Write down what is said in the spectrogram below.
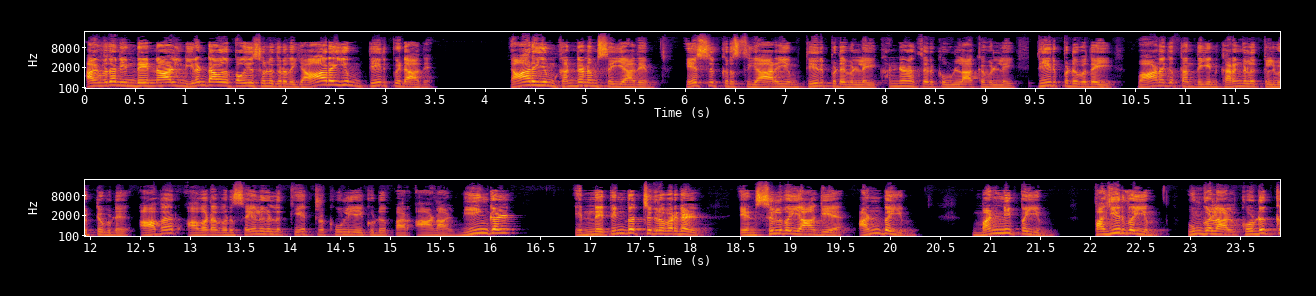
ஆகவேதான் இன்றைய நாளின் இரண்டாவது பகுதி சொல்லுகிறது யாரையும் தீர்ப்பிடாதே யாரையும் கண்டனம் செய்யாதே. இயேசு கிறிஸ்து யாரையும் தீர்ப்பிடவில்லை கண்டனத்திற்கு உள்ளாக்கவில்லை. தீர்ப்பிடுவதை வானக தந்தையின் கரங்களுக்கு விட்டுவிடு. அவர் அவரவர் செயல்களுக்கு ஏற்ற கூலியை கொடுப்பார். ஆனால் நீங்கள் என்னை பின்பற்றுகிறவர்கள். என் சிலுவையாகிய அன்பையும் மன்னிப்பையும் பகிர்வையும் உங்களால் கொடுக்க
